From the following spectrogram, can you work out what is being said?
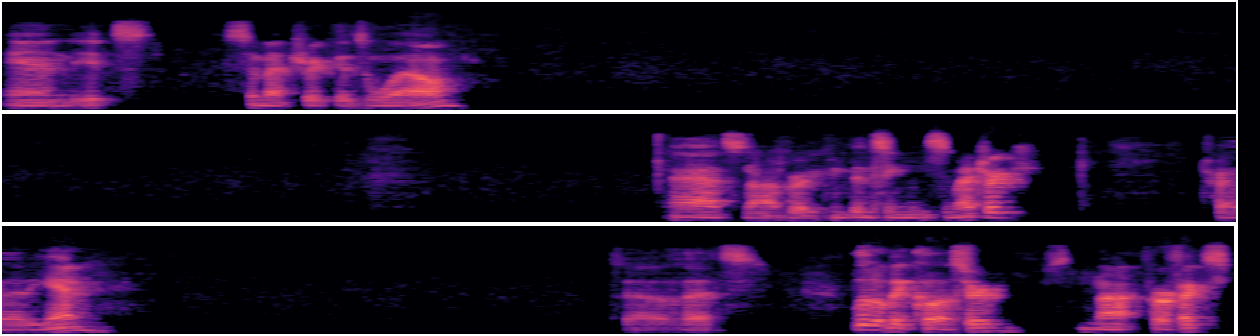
And it's symmetric as well. That's not very convincingly symmetric. Try that again. So that's a little bit closer. It's not perfect.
